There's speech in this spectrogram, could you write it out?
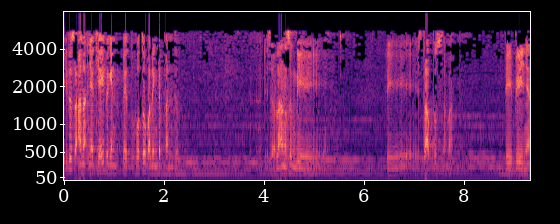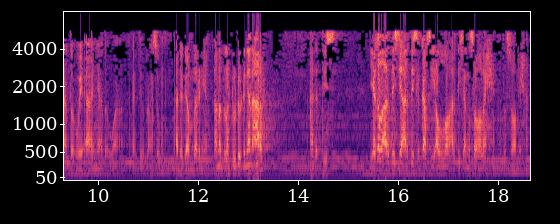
Itu anaknya kiai pengen foto paling depan tuh. Bisa langsung di di status apa? BB-nya atau WA-nya atau wah, itu langsung ada gambarnya. Karena telah duduk dengan ar artis. Ya kalau artisnya artis kekasih Allah artis yang soleh atau solehan.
